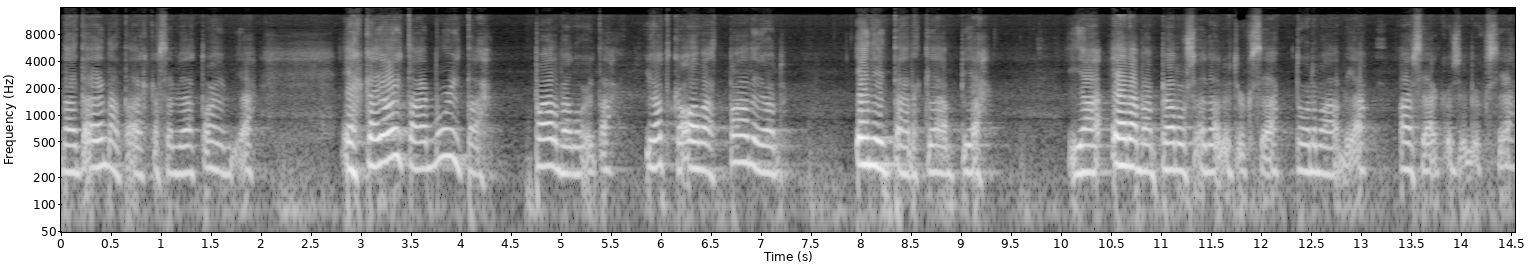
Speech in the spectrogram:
näitä ennaltaehkäiseviä toimia ehkä joitain muita palveluita, jotka ovat paljon elintärkeämpiä ja elämän perusedellytyksiä turvaavia asiakysymyksiä.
